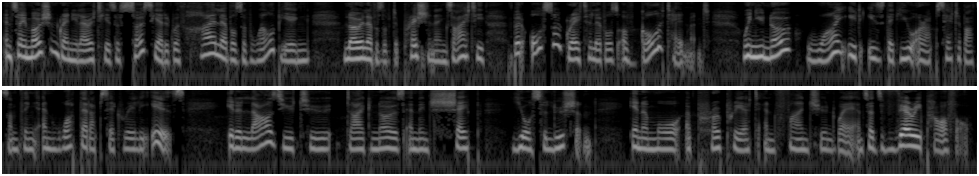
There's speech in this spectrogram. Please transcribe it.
And so emotion granularity is associated with high levels of well being, lower levels of depression and anxiety, but also greater levels of goal attainment. When you know why it is that you are upset about something and what that upset really is, it allows you to diagnose and then shape your solution in a more appropriate and fine tuned way. And so it's very powerful.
